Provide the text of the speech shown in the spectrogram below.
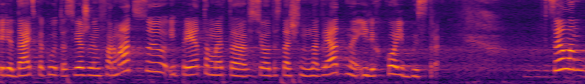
передать какую-то свежую информацию, и при этом это все достаточно наглядно и легко и быстро. В целом,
